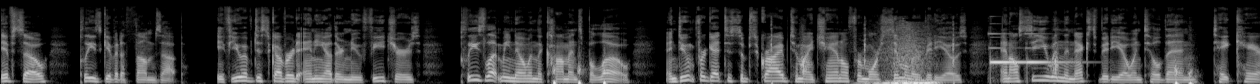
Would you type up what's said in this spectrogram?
If so, please give it a thumbs up. If you have discovered any other new features, please let me know in the comments below, and don't forget to subscribe to my channel for more similar videos, and I'll see you in the next video. Until then, take care.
